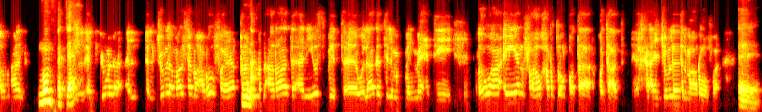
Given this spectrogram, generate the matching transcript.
طبعا. منفتح. الجملة الجملة مالته معروفة قال نعم. من أراد أن يثبت آه، ولادة المهدي روائيا فهو خرطوم قتاد. هاي الجملة المعروفة. إيه.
